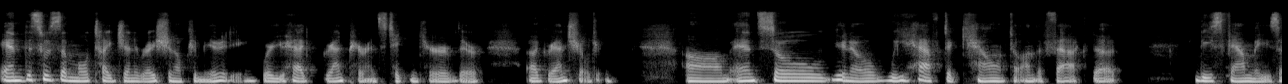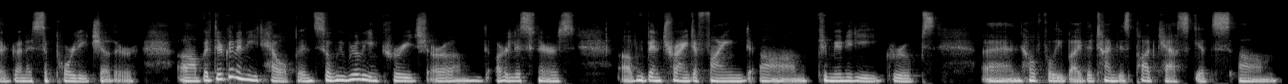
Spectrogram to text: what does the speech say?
And this was a multi generational community where you had grandparents taking care of their uh, grandchildren. Um, and so, you know, we have to count on the fact that these families are going to support each other, uh, but they're going to need help. And so we really encourage our, um, our listeners. Uh, we've been trying to find um, community groups and hopefully by the time this podcast gets um,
